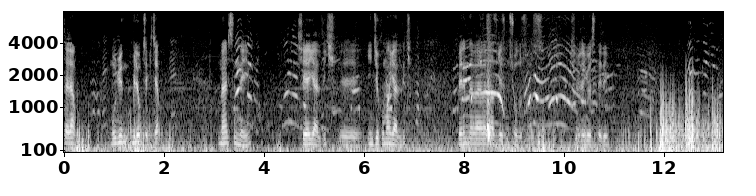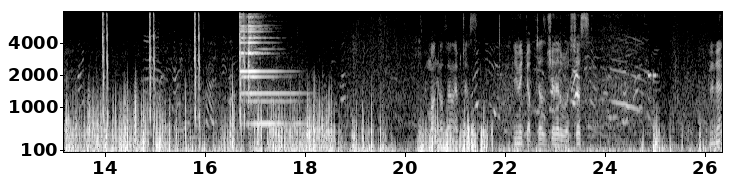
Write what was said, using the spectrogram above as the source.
selam. Bugün vlog çekeceğim. Mersin'deyim. Şeye geldik. E, İncekum'a geldik. Benimle beraber biraz gezmiş olursunuz. Şöyle göstereyim. İşte mangal falan yapacağız. Yemek yapacağız, bir şeyler uğraşacağız. Neden?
